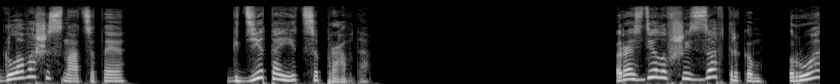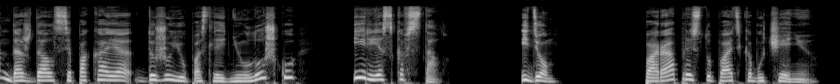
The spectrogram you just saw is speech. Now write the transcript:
Глава 16. Где таится правда? Разделавшись завтраком, Руан дождался, пока я дожую последнюю ложку, и резко встал. «Идем. Пора приступать к обучению».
